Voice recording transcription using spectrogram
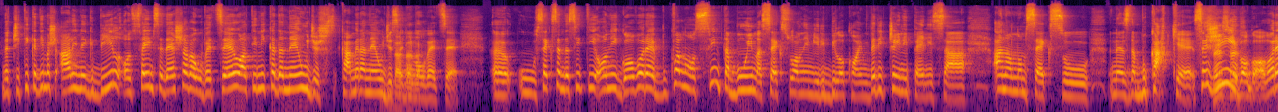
znači ti kad imaš Ali McBeal, od sve im se dešava u WC-u, ali ti nikada ne uđeš, kamera ne uđe Da, sa da, njima da. u WC. U Sex and the City oni govore bukvalno o svim tabuima seksualnim ili bilo kojim, veličini penisa, analnom seksu, ne znam, bukake, sve, Sve, sve. živo govore,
